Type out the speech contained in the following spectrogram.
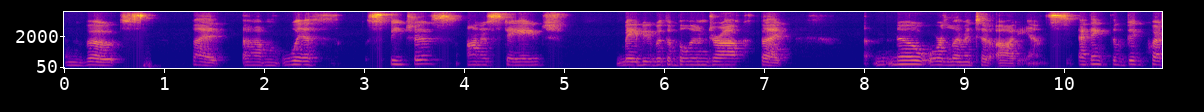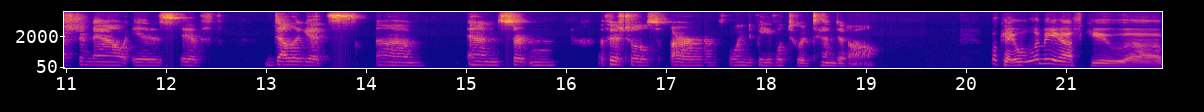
and votes, but um, with speeches on a stage, maybe with a balloon drop, but no or limited audience. I think the big question now is if delegates um, and certain officials are going to be able to attend it all. Okay, well, let me ask you uh,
